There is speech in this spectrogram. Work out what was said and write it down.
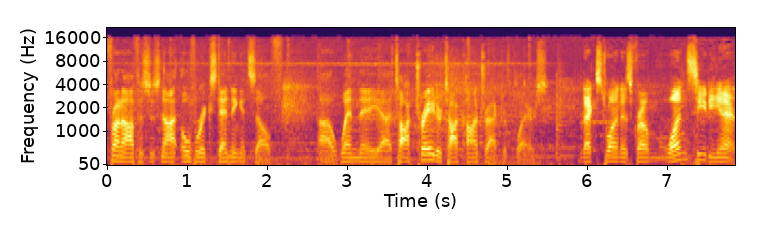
front office is not overextending itself uh, when they uh, talk trade or talk contract with players. Next one is from one CDN,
